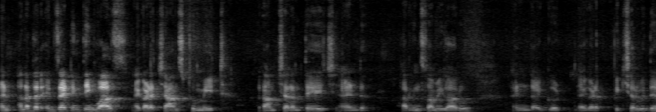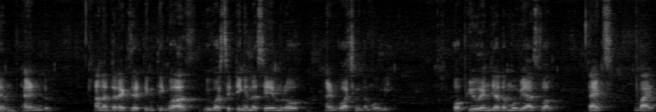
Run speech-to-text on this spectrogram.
And another exciting thing was I got a chance to meet Ram Charan Tej and Arvind Swamy Garu and I got, I got a picture with them and another exciting thing was we were sitting in the same row and watching the movie. Hope you enjoy the movie as well. Thanks. Bye.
